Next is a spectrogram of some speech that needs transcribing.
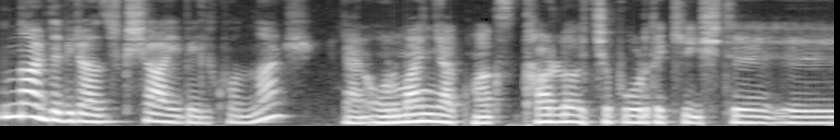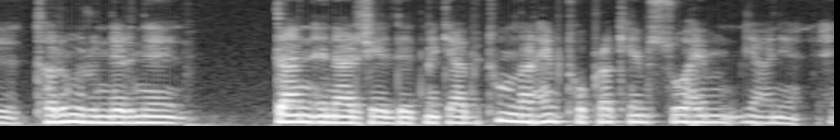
Bunlar da birazcık şaibeli konular. Yani orman yakmak, tarla açıp oradaki işte e, tarım ürünlerini den enerji elde etmek yani bütün bunlar hem toprak hem su hem yani e,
